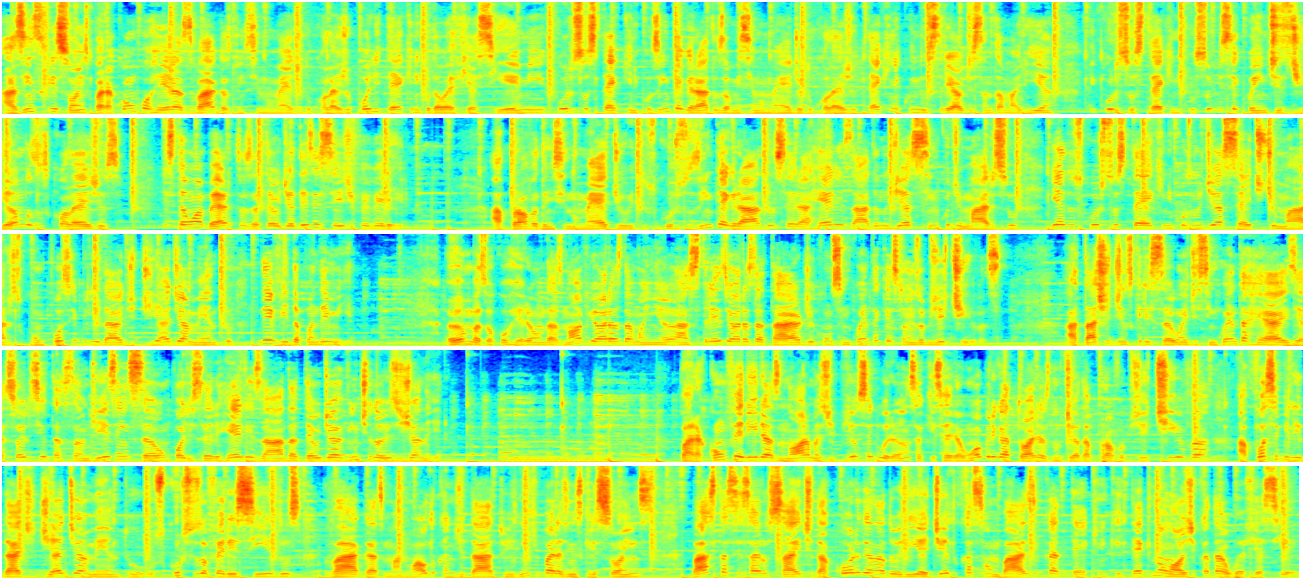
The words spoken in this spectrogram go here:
As inscrições para concorrer às vagas do ensino médio do Colégio Politécnico da UFSM, cursos técnicos integrados ao ensino médio do Colégio Técnico Industrial de Santa Maria e cursos técnicos subsequentes de ambos os colégios estão abertos até o dia 16 de fevereiro. A prova do ensino médio e dos cursos integrados será realizada no dia 5 de março e a dos cursos técnicos no dia 7 de março, com possibilidade de adiamento devido à pandemia. Ambas ocorrerão das 9 horas da manhã às 13 horas da tarde com 50 questões objetivas. A taxa de inscrição é de 50 reais e a solicitação de isenção pode ser realizada até o dia 22 de janeiro. Para conferir as normas de biossegurança que serão obrigatórias no dia da prova objetiva, a possibilidade de adiamento, os cursos oferecidos, vagas, manual do candidato e link para as inscrições, basta acessar o site da Coordenadoria de Educação Básica, Técnica e Tecnológica da UFSM.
